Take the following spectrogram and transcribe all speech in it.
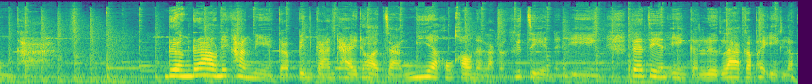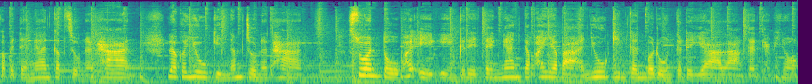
งๆค่ะ เรื่องราวในครั้งนี้ก็เป็นการถ่ายทอดจากเมียของเขานั่นแหละก็คือเจนนั่นเอง แต่เจนเองก็เลิกลากับพระเอกแล้วก็ไปแต่งงานกับโจนาธาน แล้วก็อยู่กินน้ำโจนาธาน ส่วนโตวพระเอกเองก็ได้แต่งงานกับพยาบาลอยู่กินกันบโดนกระดยาล่างกันค่ะพี่น้อง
